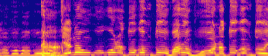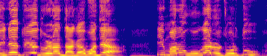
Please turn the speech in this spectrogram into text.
બાપો બાપો. જેને હું ગોગો નતો ગમતો મારો ભૂવો નતો ગમતો એને તું એ દોડા ધાગા બાંધ્યા. ઈ મારો ગોગાનો ચોરતું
